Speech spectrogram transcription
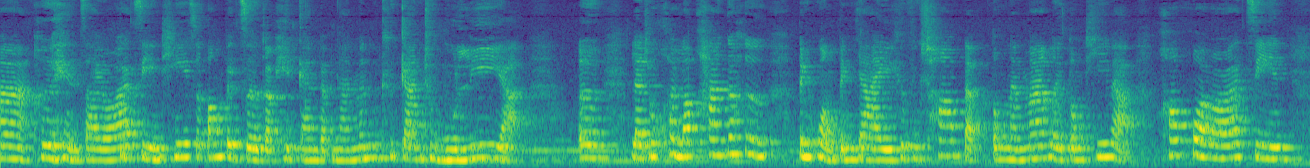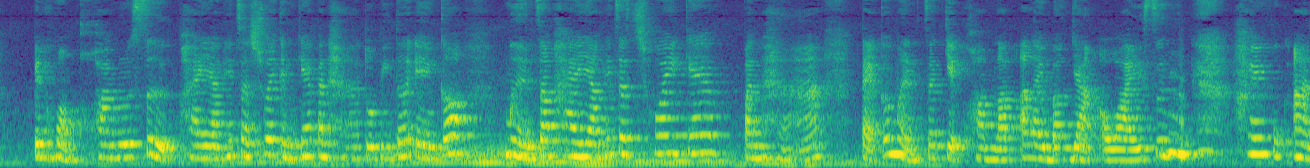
มากๆ คือเห็นใจว่าจีนที่จะต้องไปเจอกับเหตุการณ์แบบนั้นมันคือการถูกบูลลี่อะเออและทุกคนรอบข้างก็คือเป็นห่วงเป็นใยคือฟุกชอบแบบตรงนั้นมากเลยตรงที่แบบ ครอบครัวลอร่าจีน เป็นห่วงความรู้สึกพยายามที่จะช่วยกันแก้ปัญหาตัวปีเตอร์เองก็เหมือนจะพยายามที่จะช่วยแก้ปัญหา แต่ก็เหมือนจะเก็บความลับอะไรบางอย่างเอาไว้ ซึ่งให้ฟุกอ่าน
